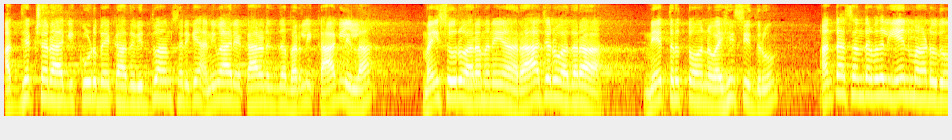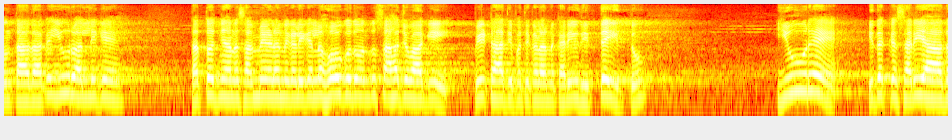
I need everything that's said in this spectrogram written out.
ಅಧ್ಯಕ್ಷರಾಗಿ ಕೂಡಬೇಕಾದ ವಿದ್ವಾಂಸರಿಗೆ ಅನಿವಾರ್ಯ ಕಾರಣದಿಂದ ಬರಲಿಕ್ಕಾಗಲಿಲ್ಲ. ಮೈಸೂರು ಅರಮನೆಯ ರಾಜರು ಅದರ ನೇತೃತ್ವವನ್ನು ವಹಿಸಿದ್ರು. ಅಂಥ ಸಂದರ್ಭದಲ್ಲಿ ಏನು ಮಾಡುವುದು ಅಂತಾದಾಗ ಇವರು ಅಲ್ಲಿಗೆ ತತ್ವಜ್ಞಾನ ಸಮ್ಮೇಳನಗಳಿಗೆಲ್ಲ ಹೋಗುವುದು ಒಂದು ಸಹಜವಾಗಿ ಪೀಠಾಧಿಪತಿಗಳನ್ನು ಕರೆಯುವುದಿತ್ತೇ ಇತ್ತು. ಇವರೇ ಇದಕ್ಕೆ ಸರಿಯಾದ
